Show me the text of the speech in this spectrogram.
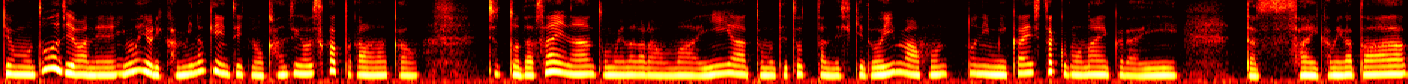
でも当時はね今より髪の毛についての関心が薄かったからなんかちょっとダサいなと思いながらまあいいやと思って撮ったんですけど今本当に見返したくもないくらいダサい髪型っ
